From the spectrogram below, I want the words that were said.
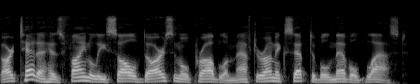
Arteta has finally solved Arsenal problem after unacceptable Neville blast.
